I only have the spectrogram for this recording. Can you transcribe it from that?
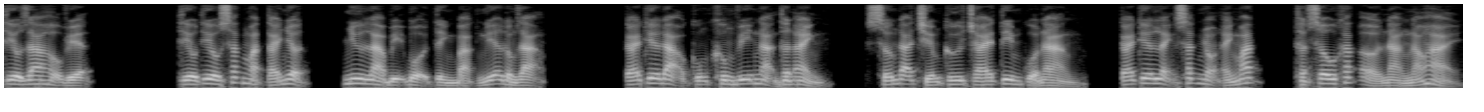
Tiêu ra hậu viện. Tiêu tiêu sắc mặt tái nhợt, như là bị bội tình bạc nghĩa đồng dạng. Cái kia đạo cũng không vĩ nạn thân ảnh, sớm đã chiếm cứ trái tim của nàng, cái kia lạnh sắc nhọn ánh mắt, thật sâu khắc ở nàng náo hải,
